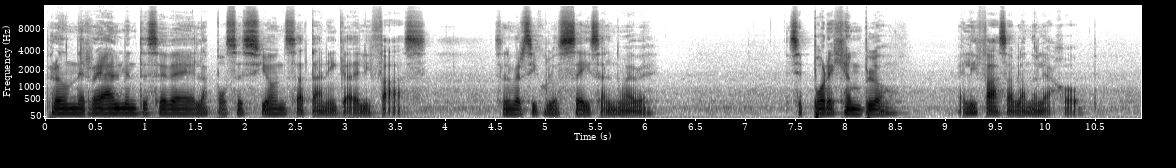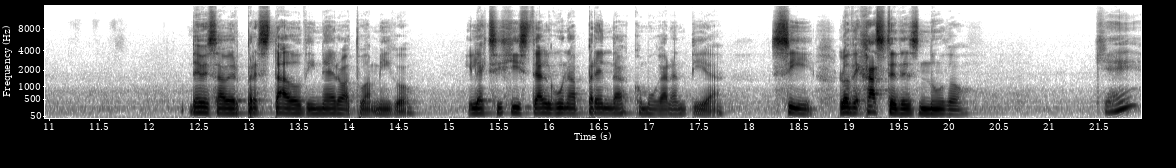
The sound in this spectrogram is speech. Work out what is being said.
Pero donde realmente se ve la posesión satánica de Elifaz es el versículo 6 al 9. Dice, por ejemplo, Elifaz hablándole a Job, debes haber prestado dinero a tu amigo y le exigiste alguna prenda como garantía. Sí, lo dejaste desnudo. ¿Qué?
